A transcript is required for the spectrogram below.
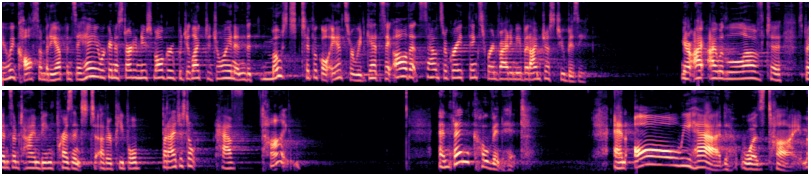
You know, we'd call somebody up and say, hey, we're going to start a new small group. Would you like to join? And the most typical answer we'd get say, oh, that sounds so great. Thanks for inviting me, but I'm just too busy. You know, I, I would love to spend some time being present to other people, but I just don't have time. And then COVID hit. And all we had was time.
